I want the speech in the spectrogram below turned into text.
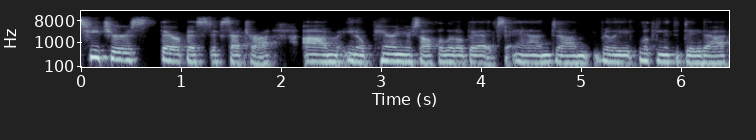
teachers, therapists, etc. Um, you know, pairing yourself a little bit and um, really looking at the data,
